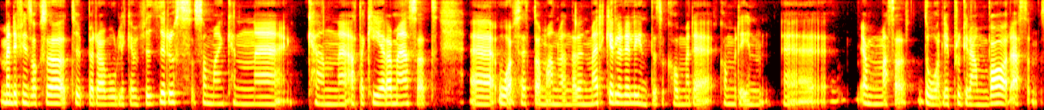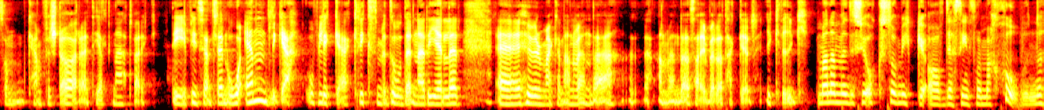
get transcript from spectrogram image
Men det finns också typer av olika virus som man kan, eh, kan attackera med så att eh, oavsett om användaren märker det eller inte så kommer det, kommer det in eh, en massa dålig programvara som, som kan förstöra ett helt nätverk det finns egentligen oändliga olika krigsmetoder när det gäller eh, hur man kan använda, använda cyberattacker i krig. Man använder sig också mycket av desinformation.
